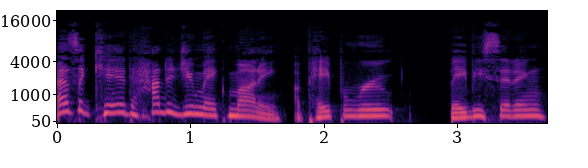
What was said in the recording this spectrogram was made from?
As a kid, how did you make money? A paper route? Babysitting?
